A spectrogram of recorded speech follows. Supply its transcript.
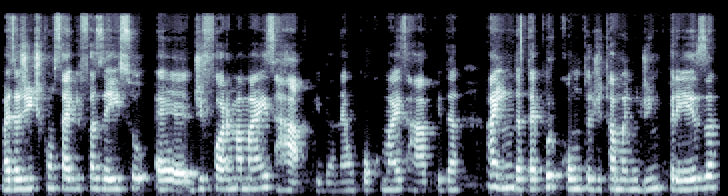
mas a gente consegue fazer isso é, de forma mais rápida, né, um pouco mais rápida ainda, até por conta de tamanho de empresa,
